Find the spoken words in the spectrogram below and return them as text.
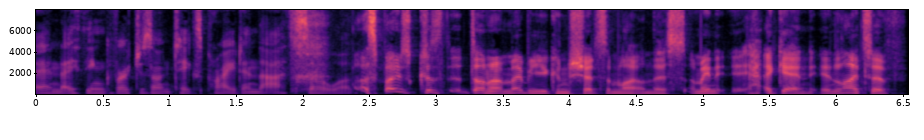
and I think Virtuzone takes pride in that. So uh, I suppose because Donna, maybe you can shed some light on this. I mean, again, in light of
